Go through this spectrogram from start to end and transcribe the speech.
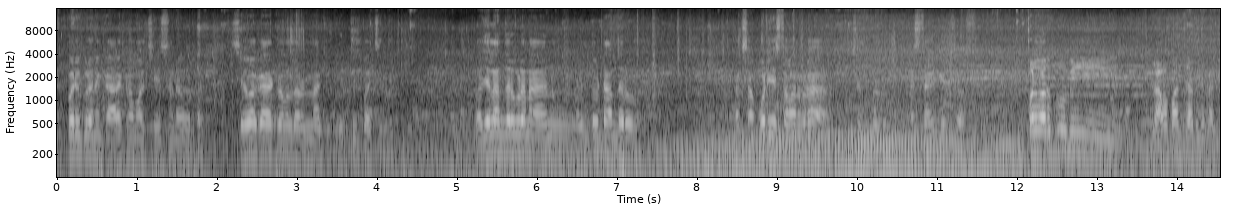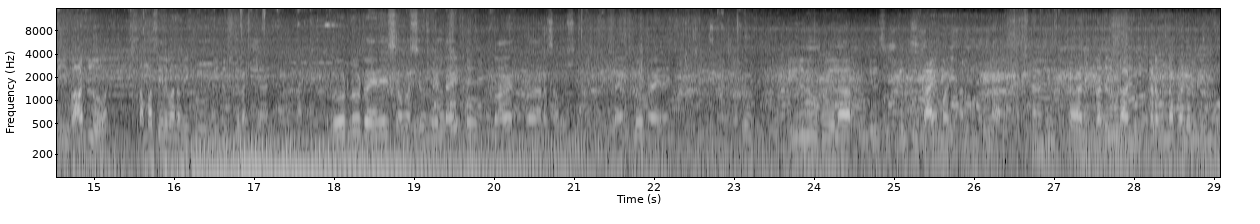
ఇప్పటికి కూడా నేను కార్యక్రమాలు చేస్తూనే ఉంటాను సేవా కార్యక్రమాల ద్వారా నాకు గుర్తింపు వచ్చింది. ప్రజలందరూ కూడా నేను వెళ్తుంటే అందరూ నాకు సపోర్ట్ చేస్తామని కూడా చెప్తారు ఖచ్చితంగా గెలిచి ఇప్పటి వరకు మీ గ్రామ పంచాయతీ మీ వార్డులో సమస్యలు ఏమన్నా మీకు మీ దృష్టికి వచ్చినాయా? రోడ్లు డ్రైనేజ్ సమస్య ఉంది. లైట్లు బాగా ప్రధాన సమస్య. ఉంది లైట్లు డ్రైనేజ్ మీరు ఒకవేళ గెలిచి గెలుపు ఖాయమని అనుకుంటున్నారు ఖచ్చితంగా గెలుపుతారని ప్రజలు కూడా ఇక్కడ ఉన్న ప్రజలు మేము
